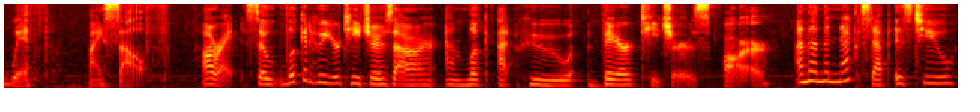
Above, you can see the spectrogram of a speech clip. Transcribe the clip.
with myself. All right, so look at who your teachers are and look at who their teachers are. And then the next step is to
